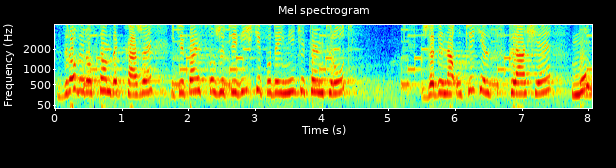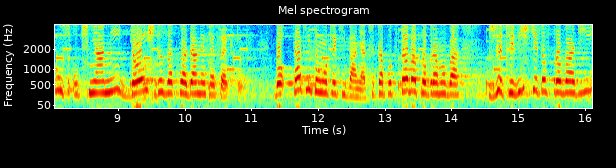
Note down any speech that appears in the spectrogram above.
Zdrowy rozsądek każe i czy Państwo rzeczywiście podejmiecie ten trud, żeby nauczyciel w klasie mógł z uczniami dojść do zakładanych efektów? Bo takie są oczekiwania. Czy ta podstawa programowa rzeczywiście to wprowadzi?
